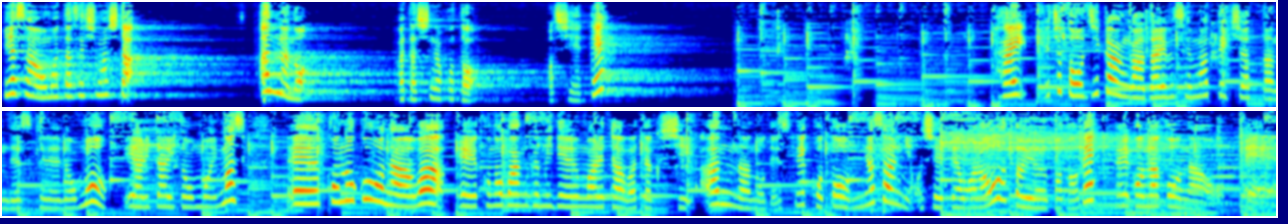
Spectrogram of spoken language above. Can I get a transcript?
皆さんお待たせしました。アンナの私のこと教えて。はい。ちょっとお時間がだいぶ迫ってきちゃったんですけれども、やりたいと思います。えー、このコーナーは、えー、この番組で生まれた私、アンナのですね、ことを皆さんに教えてもらおうということで、えー、こんなコーナーを、え、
